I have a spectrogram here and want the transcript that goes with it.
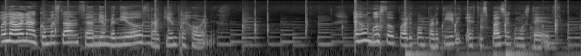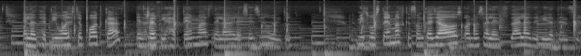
Hola, hola, ¿cómo están? Sean bienvenidos aquí entre jóvenes. Es un gusto poder compartir este espacio con ustedes. El objetivo de este podcast es reflejar temas de la adolescencia y juventud, mismos temas que son callados o no se les da la debida atención.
